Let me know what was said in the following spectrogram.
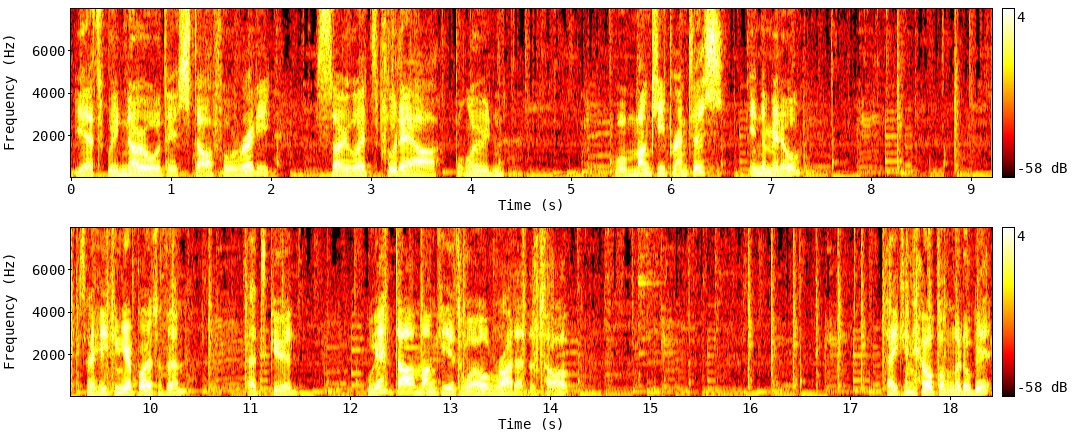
yes, we know all this stuff already. So let's put our balloon, well, monkey apprentice in the middle. So he can get both of them. That's good. We'll get Dart Monkey as well, right at the top. They can help a little bit.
